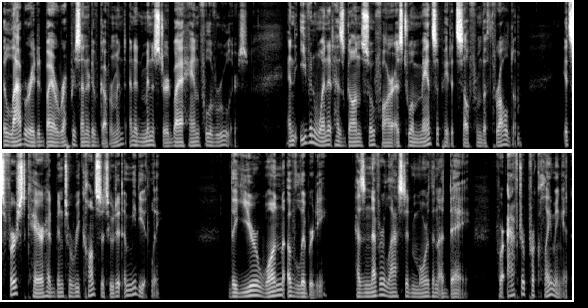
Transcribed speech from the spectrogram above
elaborated by a representative government and administered by a handful of rulers. And even when it has gone so far as to emancipate itself from the thraldom, its first care had been to reconstitute it immediately. The year one of liberty has never lasted more than a day, for after proclaiming it,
